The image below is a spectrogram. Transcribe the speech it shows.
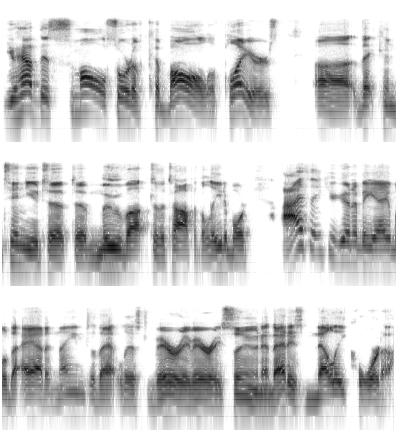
You have this small sort of cabal of players uh, that continue to, to move up to the top of the leaderboard. I think you're going to be able to add a name to that list very, very soon, and that is Nelly Korda.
